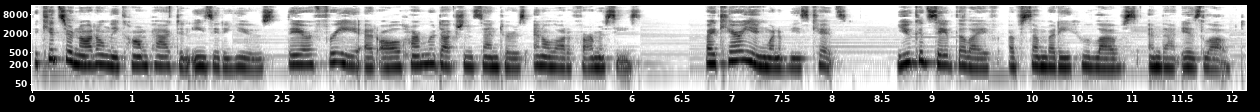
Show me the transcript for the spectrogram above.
The kits are not only compact and easy to use, they are free at all harm reduction centers and a lot of pharmacies. By carrying one of these kits, you could save the life of somebody who loves and that is loved.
